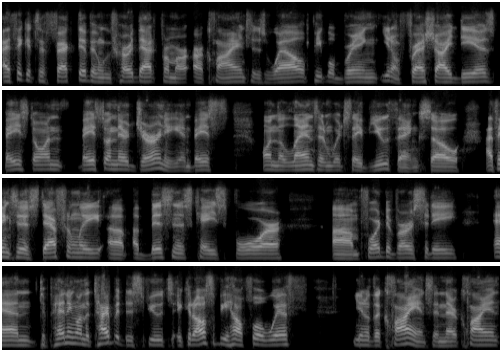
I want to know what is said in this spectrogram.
I think it's effective, and we've heard that from our, our clients as well. People bring you know fresh ideas based on based on their journey and based on the lens in which they view things. So I think there's definitely a, a business case for um, for diversity, and depending on the type of disputes, it could also be helpful with you know the clients and their client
